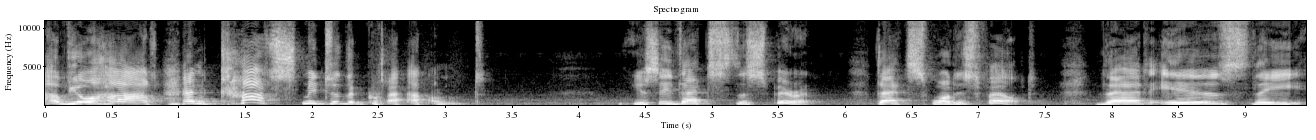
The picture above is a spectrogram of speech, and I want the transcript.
of your heart and cast me to the ground. You see, that's the spirit. That's what is felt. That is the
